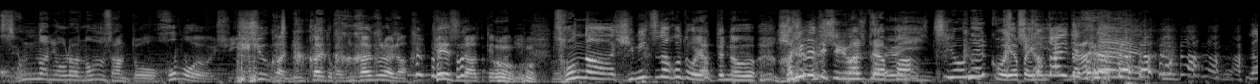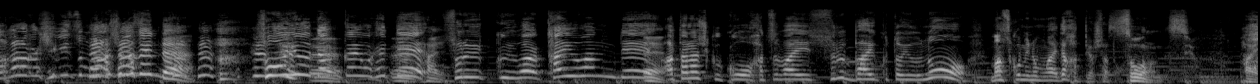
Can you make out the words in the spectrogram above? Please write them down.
すよ。こんなに俺はノブさんとほぼ1週間に1回とか2回ぐらいな ペースで会ってるのにうんそんな秘密なことをやってるの初めて知りましたやっぱ。えー一応ねこうやっぱり口堅いですね なかなか秘密漏らしませんねそういう段階を経て、それは台湾でええ新しくこう発売するバイクというのをマスコミの前で発表したとそうなんですよ。はい。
